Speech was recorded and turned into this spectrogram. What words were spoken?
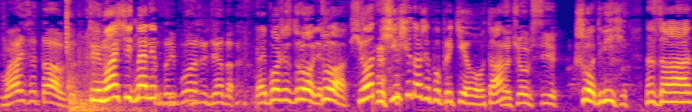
Майже там вже. Тримайся від мене. Дай Боже, діда. Дай Боже здоров'я. Що? Що? Ти ще навіть попритягував, так? А чого всі? Що, дивіться, Назар,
